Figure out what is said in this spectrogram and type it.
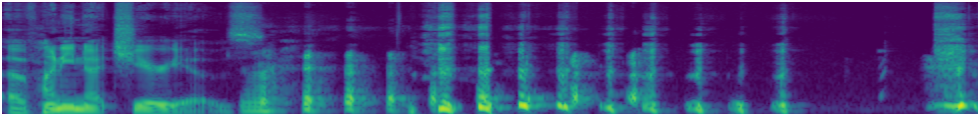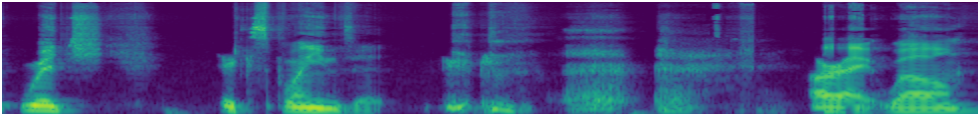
of honey nut Cheerios, which explains it. All right. Well,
